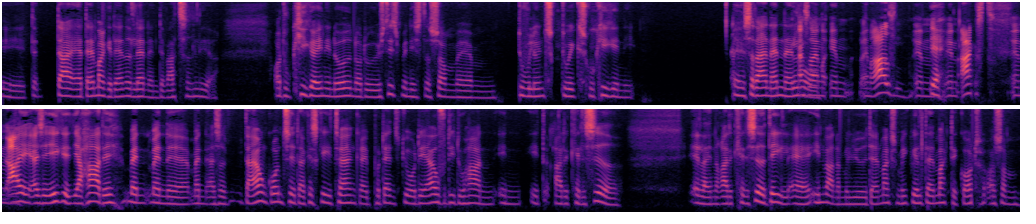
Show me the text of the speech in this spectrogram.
øh, der er Danmark et andet land, end det var tidligere. og du kigger ind i noget, når du er justitsminister, som øh, du vil ønske, du ikke skulle kigge ind i. Øh, så der er en anden alvor. Altså en, en, en redsel, en, Ja. en angst. En, Nej, altså ikke, jeg har det, men, men, øh, men altså, der er jo en grund til, at der kan ske et terrorangreb på dansk jord. Det er jo, fordi du har en, en, et radikaliseret, eller en radikaliseret del af indvandrermiljøet i Danmark, som ikke vil Danmark det godt, og som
